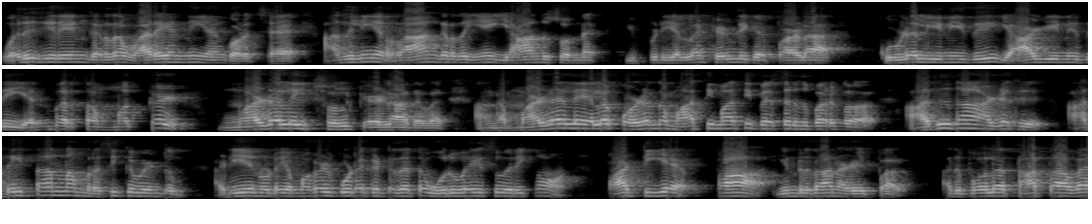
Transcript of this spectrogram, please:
வருகிறேங்கிறத வரேன்னு ஏன் குறைச்ச? அதுலயும் ராங்கிறத ஏன் யான்னு சொன்ன? இப்படி எல்லாம் கேள்வி கேட்பாளா? குழல் இனிது யாழ் இனிது என்பர் தம் மக்கள் மழலை சொல் கேளாதவர். அந்த மழலையில குழந்தை மாத்தி மாத்தி பேசுறது பாருங்க. அதுதான் அழகு. அதைத்தான் நாம் ரசிக்க வேண்டும். அடியனுடைய மகள் கூட கிட்டத்தட்ட ஒரு வயசு வரைக்கும் பாட்டிய பா என்றுதான் அழைப்பாள். அது போல தாத்தாவை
